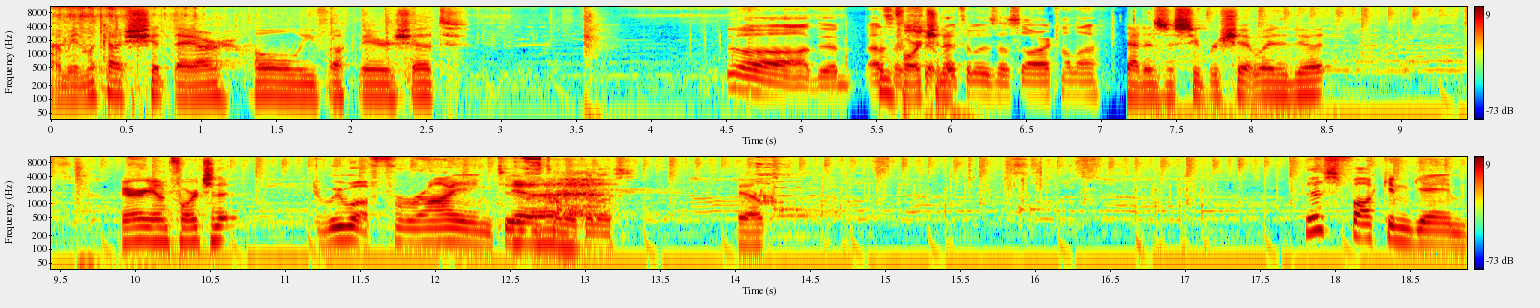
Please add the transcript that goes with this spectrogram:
I mean, look how shit they are. Holy fuck, they are shit. Oh, dude, that's Unfortunate. A shit way to lose SR, I can't. That is a super shit way to do it. Very unfortunate. We were frying too. Yeah. Yep. This fucking game.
